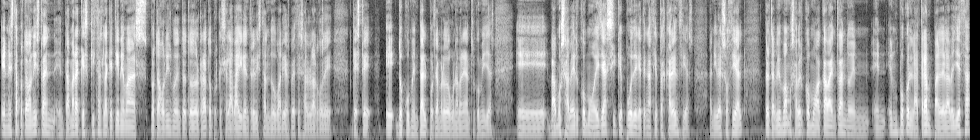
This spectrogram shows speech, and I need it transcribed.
en esta protagonista, en, en, Tamara, que es quizás la que tiene más protagonismo dentro de todo el rato, porque se la va a ir entrevistando varias veces a lo largo de, de este eh, documental, por llamarlo de alguna manera, entre comillas, eh, vamos a ver cómo ella sí que puede que tenga ciertas carencias a nivel social, pero también vamos a ver cómo acaba entrando en, en, un poco en la trampa de la belleza,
